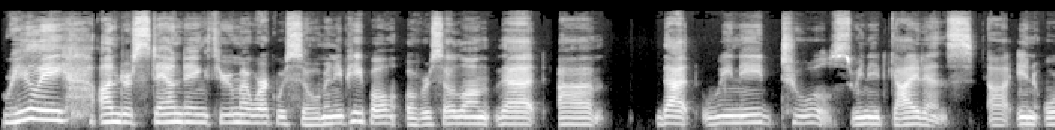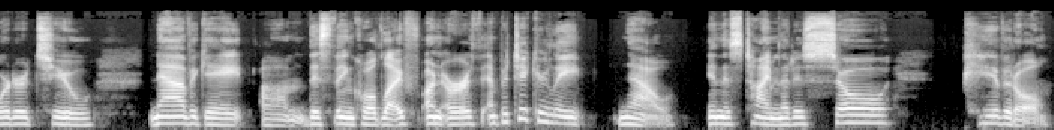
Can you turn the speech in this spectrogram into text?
really understanding through my work with so many people over so long that um, that we need tools, we need guidance uh, in order to navigate um, this thing called life on Earth, and particularly now in this time that is so pivotal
